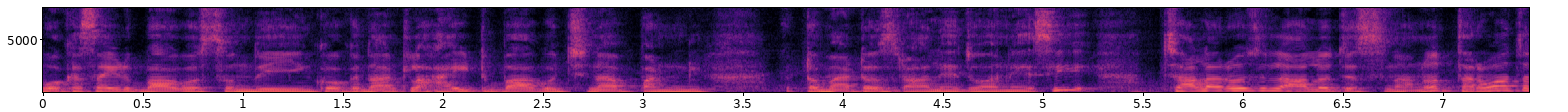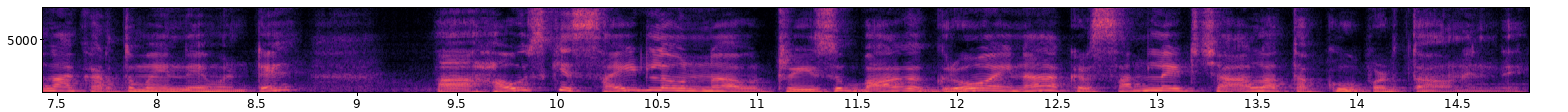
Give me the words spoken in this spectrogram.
ఒక సైడ్ బాగా వస్తుంది ఇంకొక దాంట్లో హైట్ బాగా వచ్చిన పండ్లు టొమాటోస్ రాలేదు అనేసి చాలా రోజులు ఆలోచిస్తున్నాను. తర్వాత నాకు అర్థమైంది ఏమంటే ఆ హౌస్కి సైడ్లో ఉన్న ట్రీస్ బాగా గ్రో అయినా అక్కడ సన్లైట్ చాలా తక్కువ పడుతూ ఉన్నింది.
